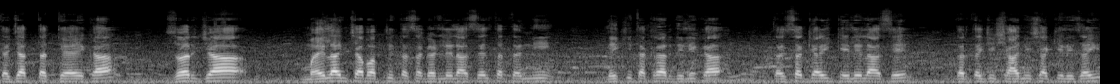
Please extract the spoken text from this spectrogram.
त्याच्यात तथ्य आहे का? जर ज्या महिलांच्या बाबतीत तसं घडलेलं असेल तर त्यांनी लेखी तक्रार दिली का? तसं काही केलेलं असेल तर त्याची शहानिशा केली जाईल.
